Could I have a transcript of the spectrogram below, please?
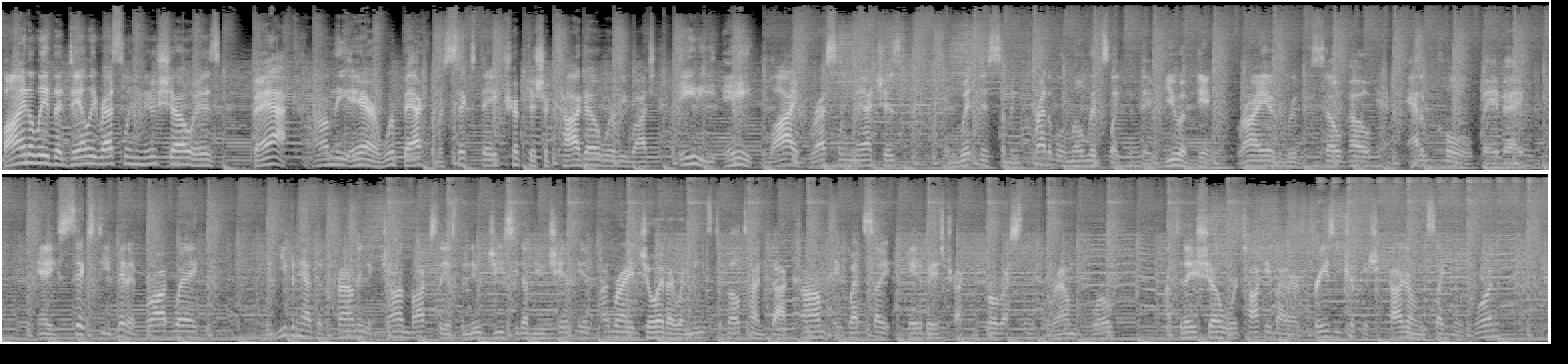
Finally, the Daily Wrestling News Show is back on the air. We're back from a six day trip to Chicago where we watched 88 live wrestling matches and witnessed some incredible moments like the debut of Daniel Bryan, Ruby Soho, and Adam Cole, baby. A 60 minute Broadway. We even had the crowning of Jon Moxley as the new GCW champion. I'm Ryan Joy. I run newsdeveloptime.com, a website and database tracking pro wrestling around the world. On today's show, we're talking about our crazy trip to Chicago in segment one.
